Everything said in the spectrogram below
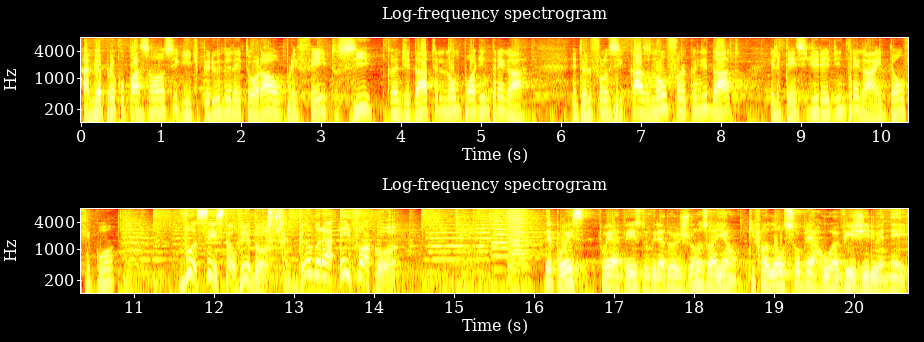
A minha preocupação é o seguinte: período eleitoral, o prefeito, se candidato, ele não pode entregar. Então ele falou: se caso não for candidato, ele tem esse direito de entregar. Então ficou. Você está ouvindo Câmara em Foco. Depois foi a vez do vereador João Zoião, que falou sobre a rua Vigílio Enei.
